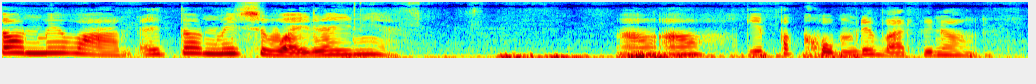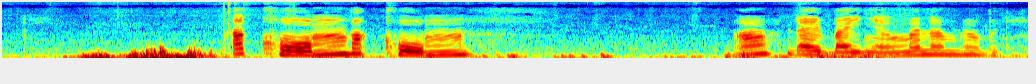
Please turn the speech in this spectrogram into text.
ต้นไม่หวานไอ้ต้นไม่สวยเลยเนี่ย เอาเอาเก็บผักขมด้วยบัดพี่น้องผักขมผักขม เอาได้ใบหยังมานำเนาะบัดนี้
